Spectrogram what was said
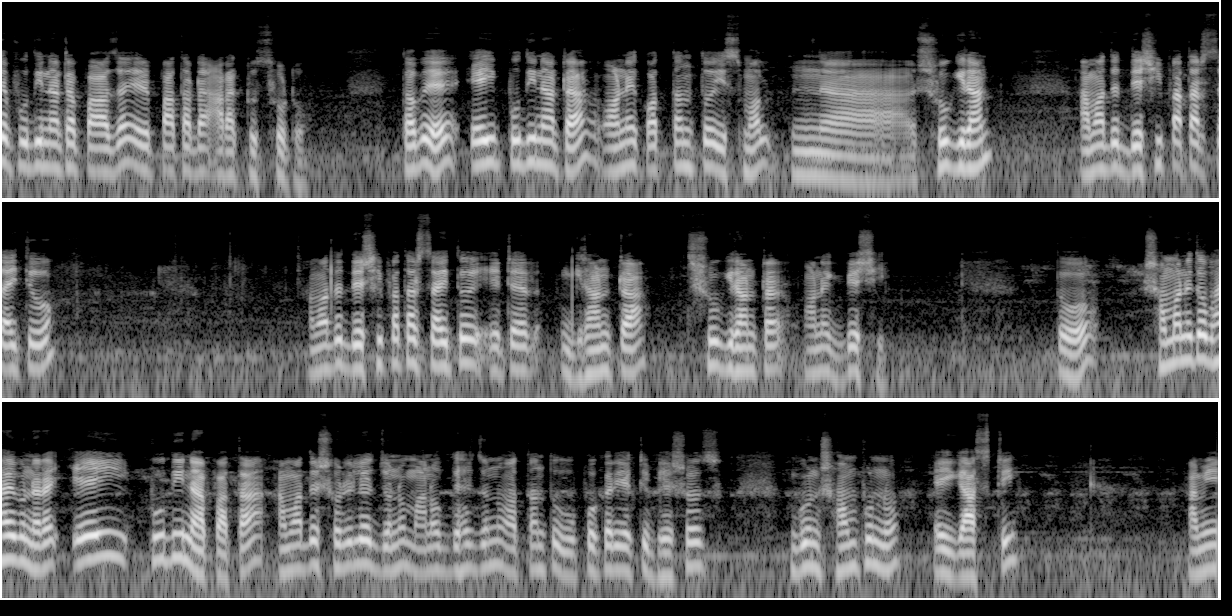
যে পুদিনাটা পাওয়া যায়, এর পাতাটা আর একটু ছোটো। তবে এই পুদিনাটা অনেক অত্যন্ত স্মল সুঘিরান আমাদের দেশি পাতার চাইতেও, আমাদের দেশি পাতার চাইতেও এটার ঘ্রাণটা সুঘ্রাণটা অনেক বেশি। তো সম্মানিত ভাই বোনেরা এই পুদিনা পাতা আমাদের শরীরের জন্য মানবদেহের জন্য অত্যন্ত উপকারী একটি ভেষজ গুণ সম্পূর্ণ এই গাছটি। আমি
